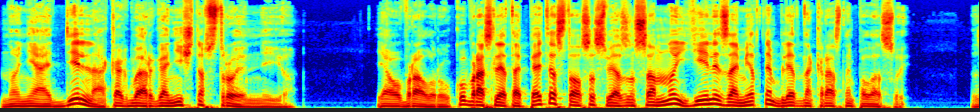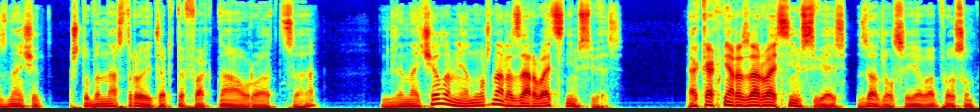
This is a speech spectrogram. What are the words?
но не отдельно, а как бы органично встроен в нее. Я убрал руку, браслет опять остался связан со мной еле заметной бледно-красной полосой. Значит, чтобы настроить артефакт на ауру отца, для начала мне нужно разорвать с ним связь. «А как мне разорвать с ним связь?» — задался я вопросом.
